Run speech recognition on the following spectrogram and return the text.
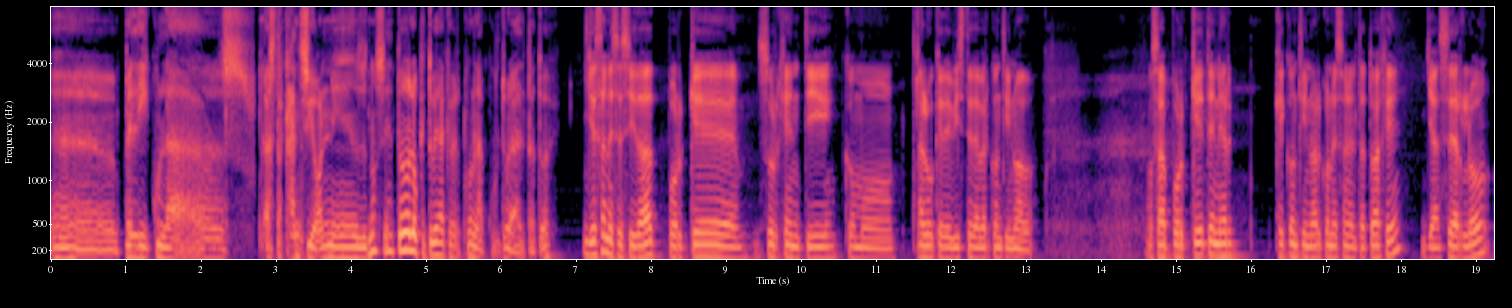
eh, películas, hasta canciones, no sé, todo lo que tuviera que ver con la cultura del tatuaje. ¿Y esa necesidad por qué surge en ti como algo que debiste de haber continuado? O sea, ¿por qué tener que continuar con eso en el tatuaje y hacerlo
